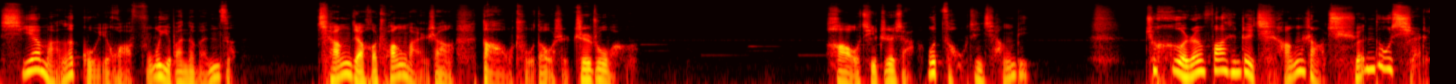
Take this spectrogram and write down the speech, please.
写满了鬼画符一般的文字，墙角和床板上到处都是蜘蛛网。好奇之下，我走进墙壁，却赫然发现这墙上全都写着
